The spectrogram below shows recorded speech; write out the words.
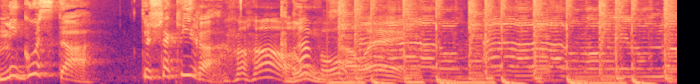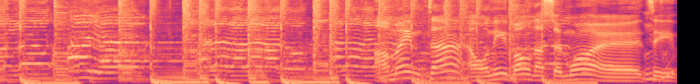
Me gusta de Shakira. Kaboom. Bravo. Ah ouais. Même temps, on est bon dans ce mois euh, tu sais,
